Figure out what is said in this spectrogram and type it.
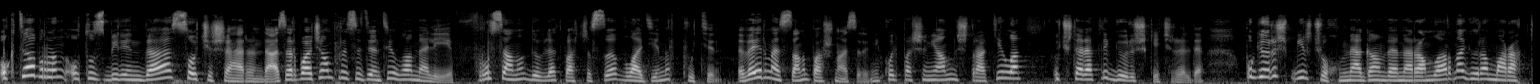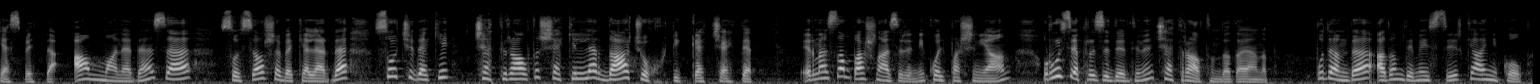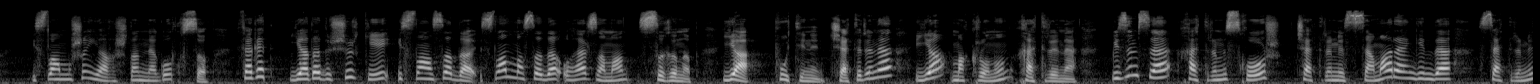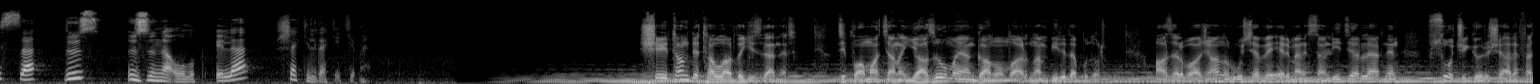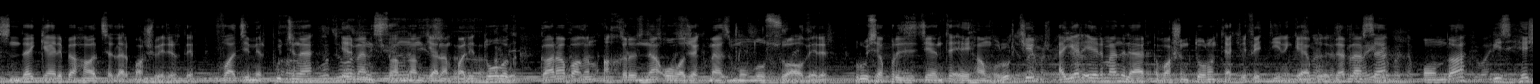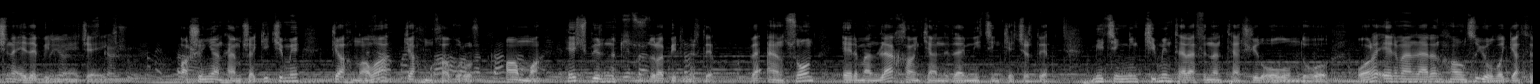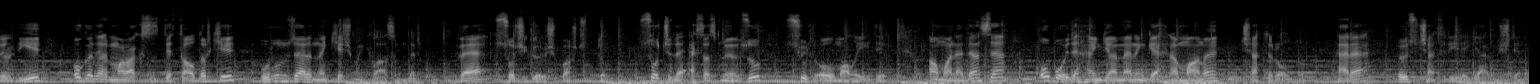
Oktyabrın 31-də Soçi şəhərində Azərbaycan prezidenti İlham Əliyev, Rusiyanın dövlət başçısı Vladimir Putin və Ermənistanın baş naziri Nikol Paşinyanın iştirakı ilə üç tərəfli görüş keçirildi. Bu görüş bir çox məqam və məramlarına görə maraq kəsb etdi. Amma nədənsə sosial şəbəkələrdə Soçidəki çətiraltı şəkillər daha çox diqqət çəkdi. Ermənistan baş naziri Nikol Paşinyan Rusiya prezidentinin çətiri altında dayanıb. Bu dəmdə adam demək istəyir ki, ay Nikol, islanmışın yağışdan nə qorxusu? Fəqət yada düşür ki, islansa da, islanmasa da o hər zaman sığınıb. Ya Putinin çətirinə, ya Makronun xətrinə. Bizimsə xətrimiz xoş, çətrimiz səma rəngində, sətrimiz isə düz üzünə olub. Elə şəkildəki kimi. Şeytan detallarda gizlənir. Diplomatiyanın yazılmayan qanunlarından biri də budur. Azərbaycan, Rusiya və Ermənistan liderlərinin Soçi görüşü ərəfəsində qəribə hadisələr baş verirdi. Vladimir Putinə Ermənistandan gələn politoloq Qarabağın axırı nə olacaq məzmunlu sual verir. Rusiya prezidenti eyham vurur ki, əgər ermənilər Vaşinqtonun təklif etdiyini qəbul edərlərsə, onda biz heç nə edə bilməyəcəyik. Paşinyan həmişəki kimi gah nala, gah mıxa vurur, amma heç birini tutuzdura bilmirdi və ən son ermənilər Xankəndidə miting keçirdi. Mitinqin kimin tərəfindən təşkil olunduğu, ora ermənilərin hansı yola gətirildiyi o qədər maraqsız detaldır ki, bunun üzərindən keçmək lazımdır. Və Soçi görüşü baş tutdu. Soçidə əsas mövzu sülh olmalı idi. Amma nədənsə o boyda həngamənin qəhrəmanı çətir oldu. Hərə öz çətiri ilə gəlmişdi.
